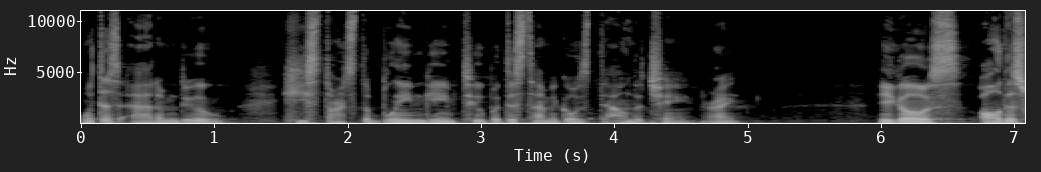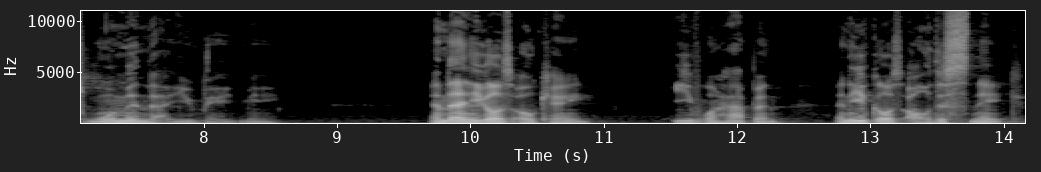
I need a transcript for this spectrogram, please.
What does Adam do? He starts the blame game too, but this time it goes down the chain, right? He goes, Oh, this woman that you made me. And then he goes, Okay, Eve, what happened? And Eve goes, Oh, this snake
